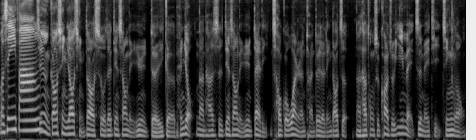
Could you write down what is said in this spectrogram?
我是一方。今天很高兴邀请到是我在电商领域的一个朋友，那他是电商领域代理超过万人团队的领导者，那他同时跨足医美、自媒体、金融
